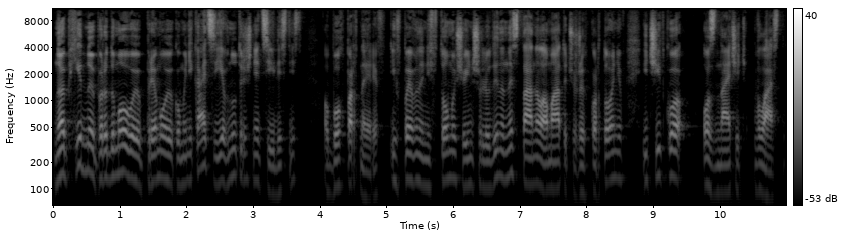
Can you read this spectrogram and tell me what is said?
Необхідною передумовою прямої комунікації є внутрішня цілісність обох партнерів і впевненість в тому, що інша людина не стане ламати чужих кордонів і чітко означить власні.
